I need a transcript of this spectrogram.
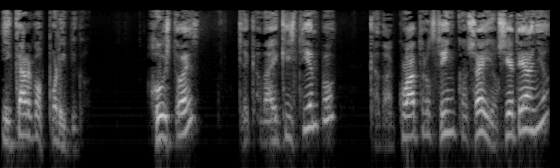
y cargos políticos. Justo es que cada X tiempo cada cuatro, cinco, seis o siete años,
